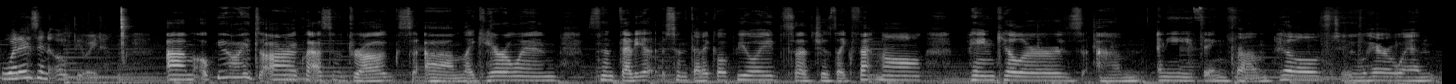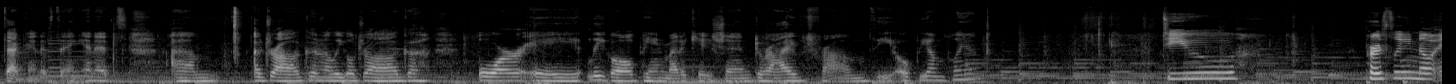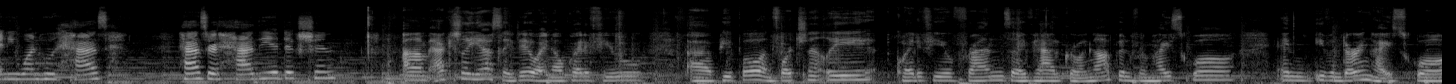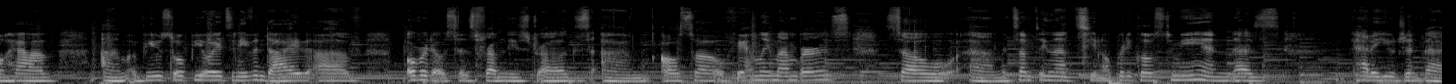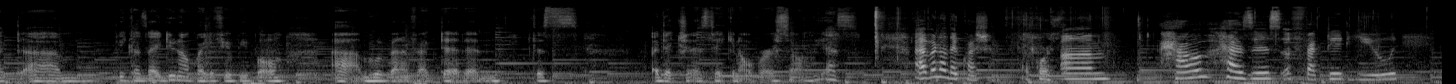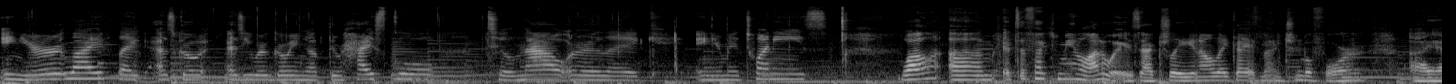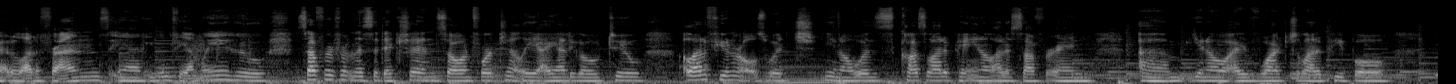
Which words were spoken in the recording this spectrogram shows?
What is an opioid? Um, opioids are a class of drugs um, like heroin, synthetic synthetic opioids such as like fentanyl, painkillers, um, anything from pills to heroin, that kind of thing. And it's um, a drug, an illegal drug, or a legal pain medication derived from the opium plant. Do you personally know anyone who has has or had the addiction? Um, actually, yes, I do. I know quite a few uh, people. Unfortunately, quite a few friends I've had growing up and from high school, and even during high school, have um, abused opioids and even died of overdoses from these drugs. Um, also, family members. So um, it's something that's you know pretty close to me and has had a huge impact um, because I do know quite a few people um, who have been affected, and this addiction has taken over. So yes, I have another question. of course. Um, how has this affected you in your life, like as grow as you were growing up through high school till now, or like in your mid twenties? Well, um, it's affected me in a lot of ways, actually. You know, like I had mentioned before, I had a lot of friends and even family who suffered from this addiction. So, unfortunately, I had to go to a lot of funerals, which, you know, was caused a lot of pain, a lot of suffering. Um, you know, I've watched a lot of people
